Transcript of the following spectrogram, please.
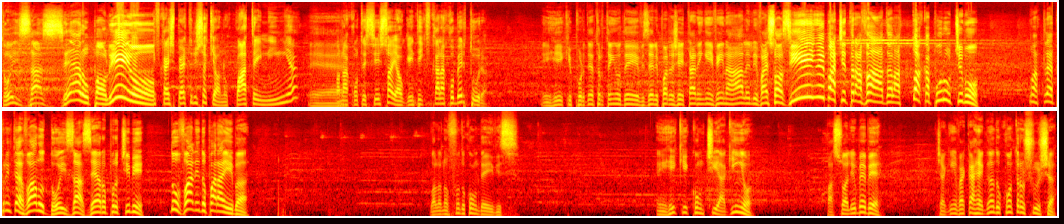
2 a 0, Paulinho. Ficar esperto nisso aqui, ó, no 4 em linha, é. para não acontecer isso aí. Alguém tem que ficar na cobertura. Henrique por dentro tem o Davis. Ele pode ajeitar, ninguém vem na ala. Ele vai sozinho e bate travada. Ela toca por último. No atleta para intervalo, 2 a 0 para o time do Vale do Paraíba. Bola no fundo com o Davis. Henrique com Tiaguinho. Passou ali o bebê. Tiaguinho vai carregando contra o Xuxa.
